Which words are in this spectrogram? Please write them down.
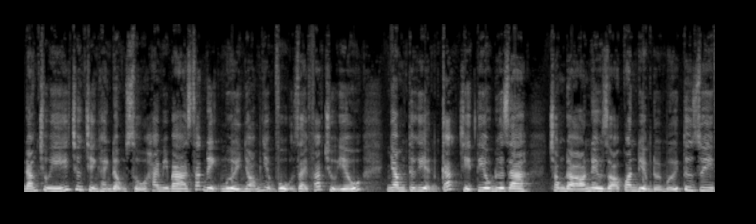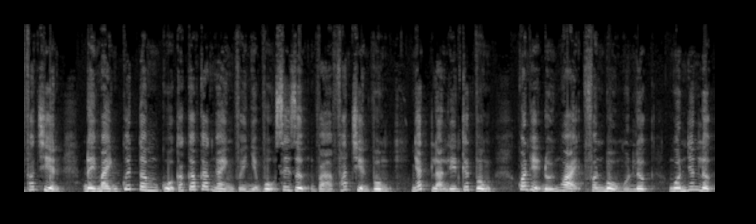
Đáng chú ý, chương trình hành động số 23 xác định 10 nhóm nhiệm vụ giải pháp chủ yếu nhằm thực hiện các chỉ tiêu đưa ra, trong đó nêu rõ quan điểm đổi mới tư duy phát triển, đẩy mạnh quyết tâm của các cấp các ngành về nhiệm vụ xây dựng và phát triển vùng, nhất là liên kết vùng, quan hệ đối ngoại, phân bổ nguồn lực, nguồn nhân lực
